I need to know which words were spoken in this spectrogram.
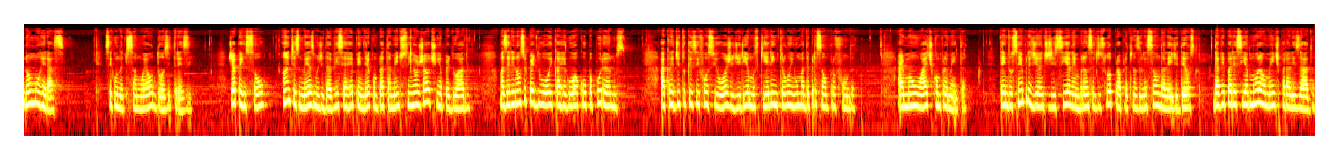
não morrerás. 2 de Samuel 12, 13. Já pensou? Antes mesmo de Davi se arrepender completamente, o Senhor já o tinha perdoado. Mas ele não se perdoou e carregou a culpa por anos. Acredito que se fosse hoje, diríamos que ele entrou em uma depressão profunda. A irmã White complementa. Tendo sempre diante de si a lembrança de sua própria transgressão da lei de Deus, Davi parecia moralmente paralisado,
